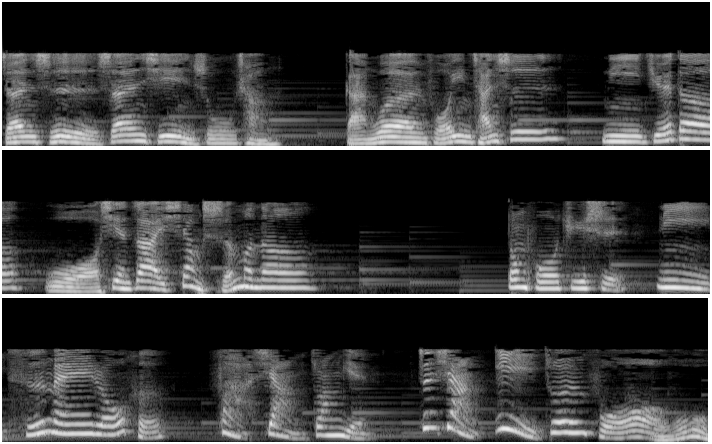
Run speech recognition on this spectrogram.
真是身心舒畅。敢问佛印禅师，你觉得我现在像什么呢？东坡居士，你慈眉柔和，法相庄严，真像一尊佛。哦，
